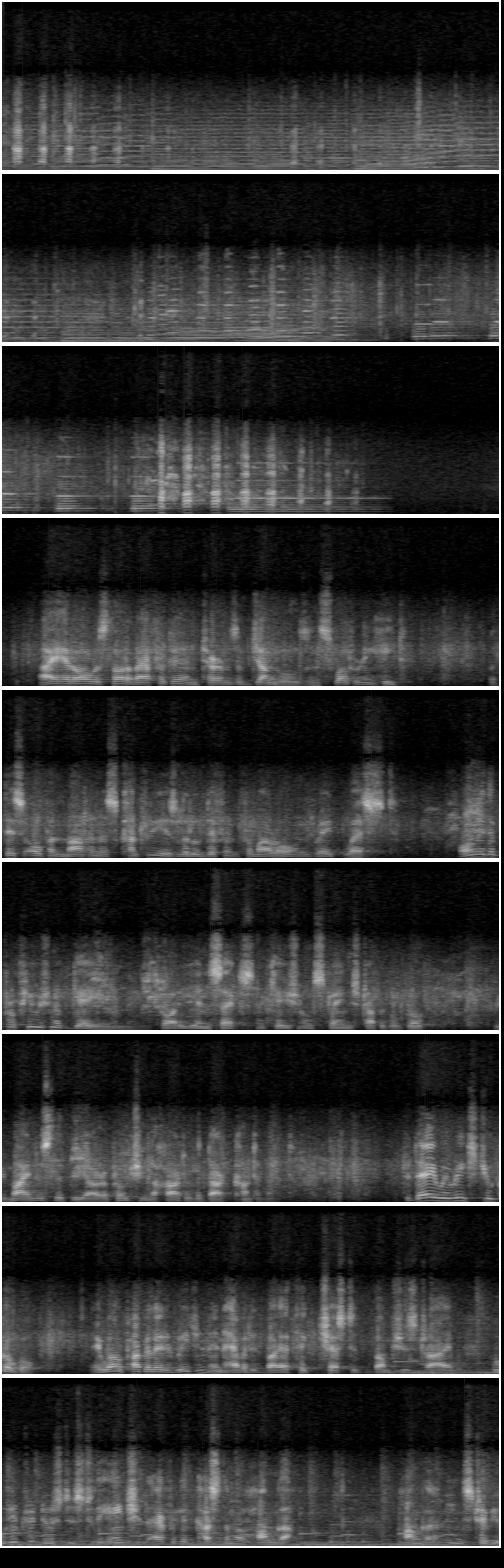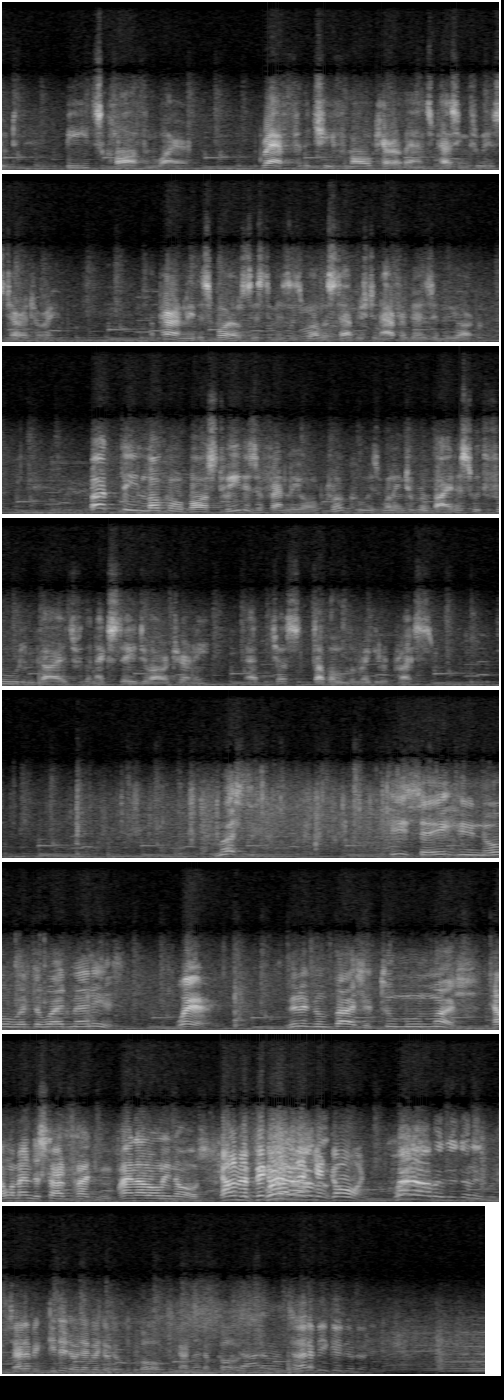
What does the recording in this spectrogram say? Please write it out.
I had always thought of Africa in terms of jungles and sweltering heat. But this open mountainous country is little different from our own great West. Only the profusion of game and the gaudy insects and occasional strange tropical growth remind us that we are approaching the heart of the dark continent. Today we reached Ugogo, a well-populated region inhabited by a thick-chested, bumptious tribe who introduced us to the ancient African custom of honga. Honga means tribute, beads, cloth, and wire. graft for the chief from all caravans passing through his territory. Apparently, the spoil system is as well established in Africa as in New York. But the local boss Tweed is a friendly old crook who is willing to provide us with food and guides for the next stage of our journey at just double the regular price. Master, he say he know where the white man is. Where? Village Basha, Two Moon Marsh. Tell the men to start packing. Find out all he knows. Tell him to pick him up and let's get going.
